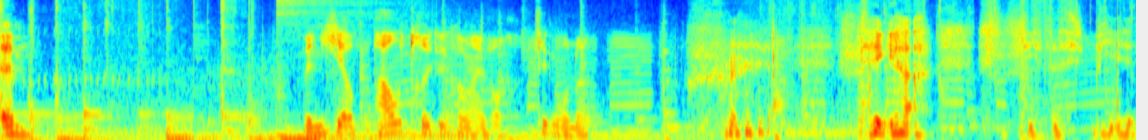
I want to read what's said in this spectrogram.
Ähm. Wenn ich hier auf Pau drücke, komm einfach Zing runter. Digga. Dieses Spiel.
